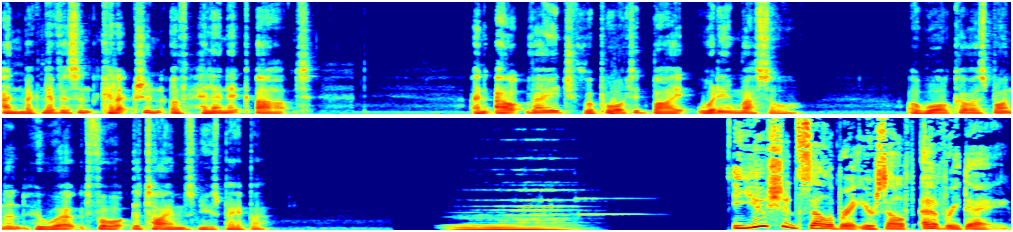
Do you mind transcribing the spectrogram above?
and magnificent collection of Hellenic art, an outrage reported by William Russell, a war correspondent who worked for the Times newspaper. You should celebrate yourself every day,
